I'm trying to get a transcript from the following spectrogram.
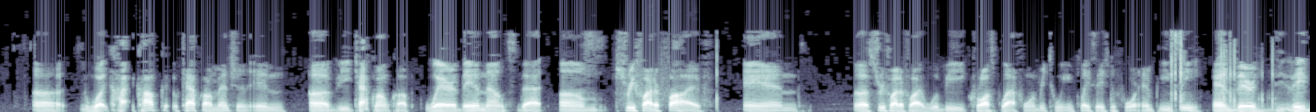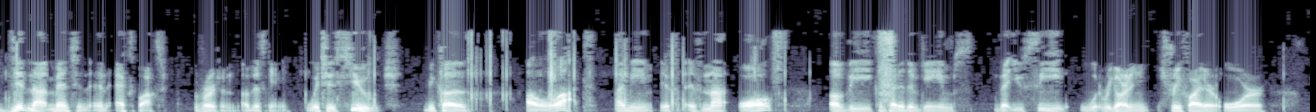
uh, what Capcom mentioned in uh, the Capcom Cup, where they announced that um, Street Fighter V and uh, Street Fighter V would be cross-platform between PlayStation 4 and PC, and they did not mention an Xbox version of this game, which is huge because a lot, I mean, if if not all, of the competitive games that you see w- regarding Street Fighter or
